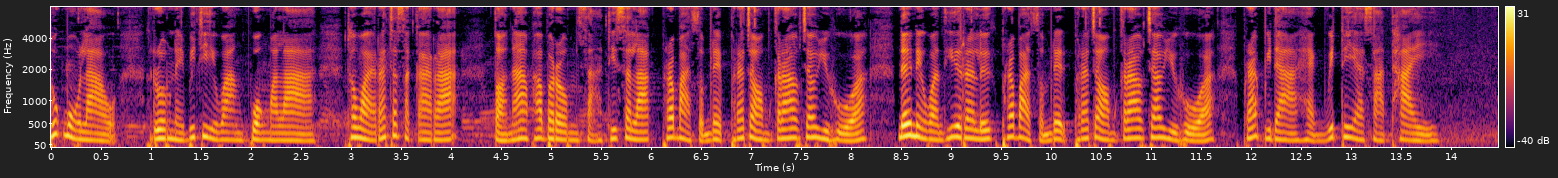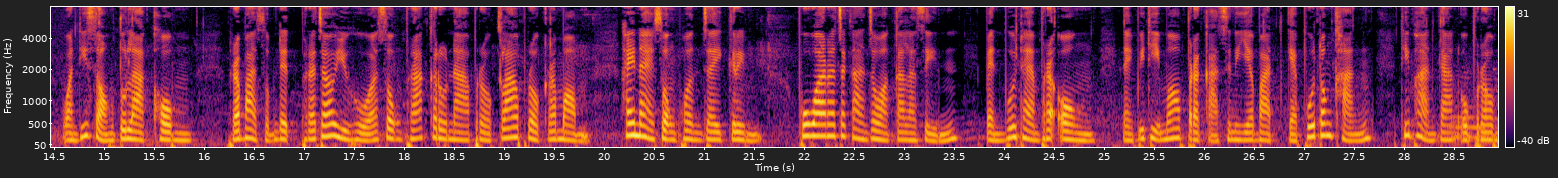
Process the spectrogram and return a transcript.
ทุกหมู่เหล่าร่วมในพิธีวางพวงมาลา ถวายราชสักการะ ต่อหน้าพระบรมสาธิสลักษณ์พระบาทสมเด็จพระจอมเกล้าเจ้าอยู่หัว เนื่องในวันที่ระลึกพระบาทสมเด็จพระจอมเกล้าเจ้าอยู่หัว พระบิดาแห่งวิทยาศาสตร์ไทย วันที่ 2 ตุลาคม พระบาทสมเด็จพระเจ้าอยู่หัว ทรงพระกรุณาโปรดเกล้าโปรดกระหม่อม ให้นายทรงพลใจกริ่มผู้ว่าราชการจังหวัดกาลสิน เป็นผู้แทนพระองค์ ในพิธีมอบประกาศนียบัตรแก่ผู้ต้องขัง ที่ผ่านการอบรม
